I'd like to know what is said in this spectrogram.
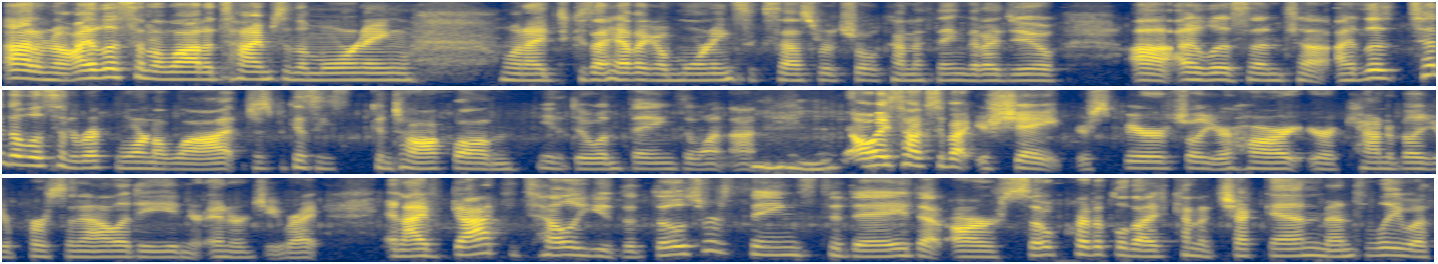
I don't know. I listen a lot of times in the morning when I because I have like a morning success ritual kind of thing that I do. Uh, I listen to I li- tend to listen to Rick Warren a lot just because he can talk while I'm you know doing things and whatnot. Mhm. He always talks about your shape, your spiritual, your heart, your accountability, your personality, and your energy, right? And I've got to tell you that those are things today that are so critical that I kind of check in mentally with,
